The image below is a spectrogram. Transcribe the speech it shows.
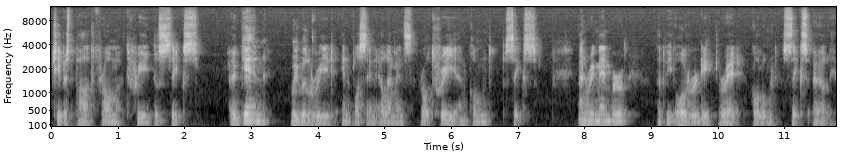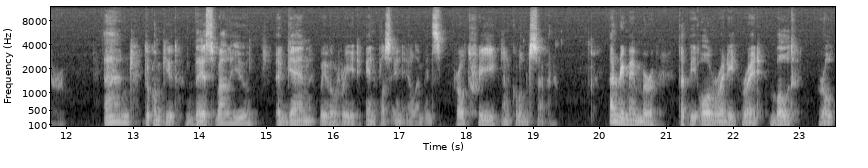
Cheapest path from 3 to 6. Again, we will read n plus n elements, row 3 and column 6. And remember that we already read column 6 earlier. And to compute this value, again we will read n plus n elements, row 3 and column 7. And remember that we already read both row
